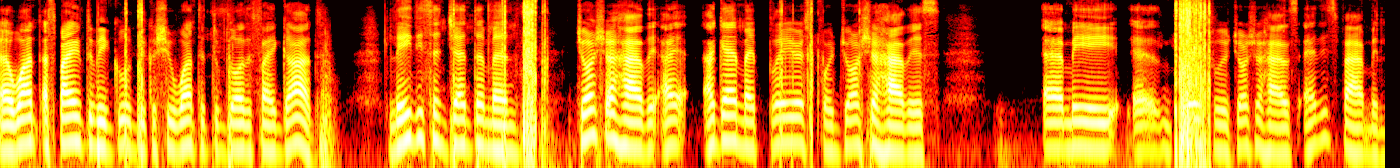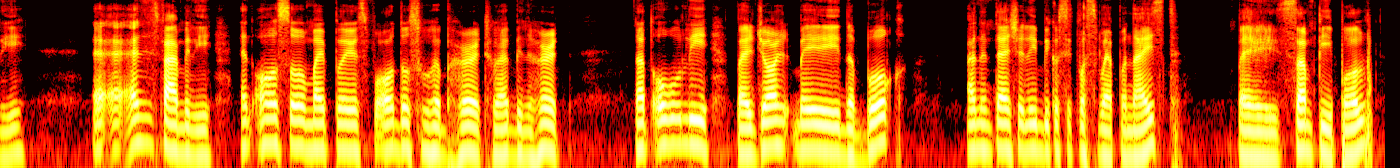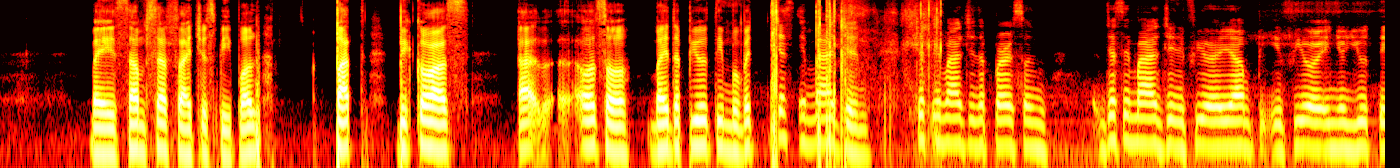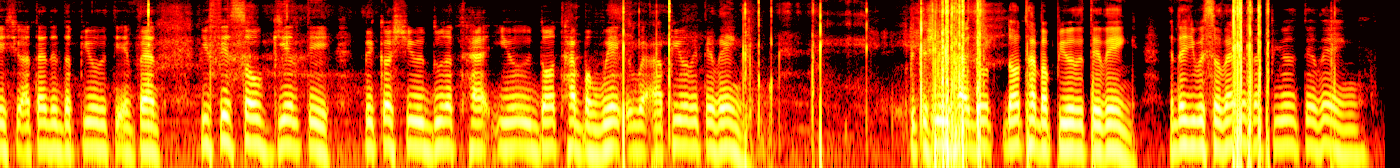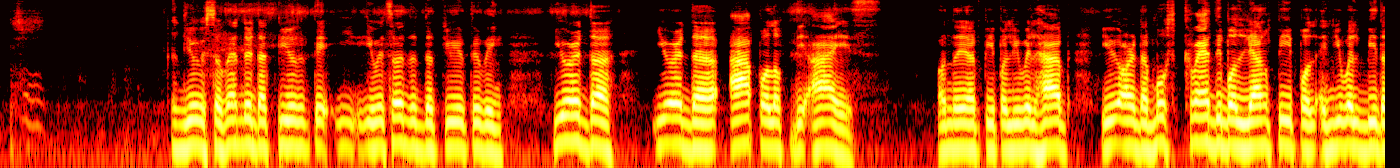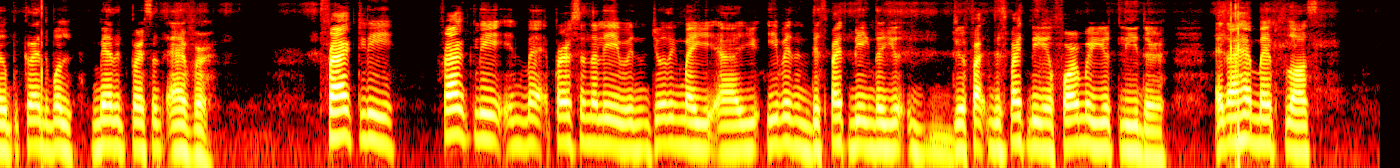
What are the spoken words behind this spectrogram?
uh, want aspiring to be good because you wanted to glorify God. Ladies and gentlemen, Joshua Harris, I again my prayers for Joshua Harris, uh, may uh, prayers for Joshua Harris and his family and his family, and also my prayers for all those who have hurt, who have been hurt, not only by Josh, by the book, unintentionally because it was weaponized by some people, by some self-righteous people, but because uh, also by the purity movement. Just imagine, just imagine a person just imagine if you're young, if you're in your youth days, you attended the purity event, you feel so guilty because you do not have, you don't have a, a purity ring, because you have, don't don't have a purity ring, and then you will surrender the purity ring, you surrender that purity, you will surrender that purity ring. You are the you are the apple of the eyes on the young people. You will have you are the most credible young people and you will be the credible married person ever. Frankly, frankly, in my, personally, when during my uh, even despite being the despite being a former youth leader, and I have my flaws,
